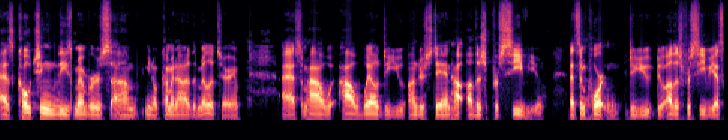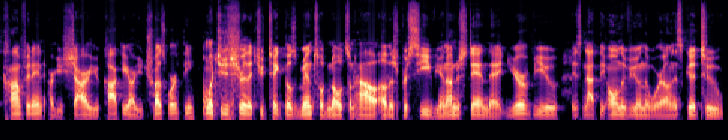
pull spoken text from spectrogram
as coaching these members, um, you know, coming out of the military, I ask them how how well do you understand how others perceive you? That's important. Do you do others perceive you as confident? Are you shy? Are you cocky? Are you trustworthy? I want you to ensure that you take those mental notes on how others perceive you and understand that your view is not the only view in the world. And it's good to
